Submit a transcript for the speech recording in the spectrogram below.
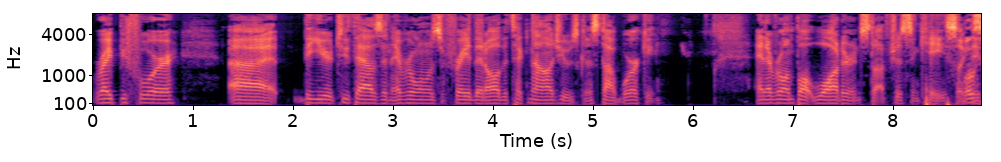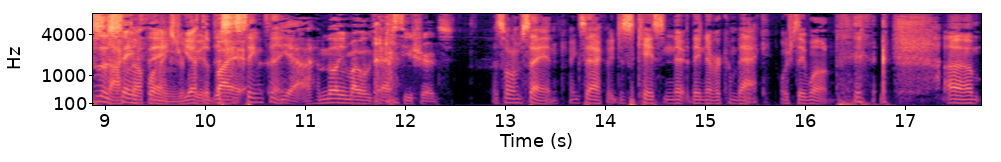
right before uh, the year 2000. Everyone was afraid that all the technology was going to stop working. And everyone bought water and stuff just in case. Like well, they this is the stocked same up on thing. extra You have food. to This buy is the same thing. Yeah, a million MuggleCast t-shirts. That's what I'm saying. Exactly. Just in case ne- they never come back, which they won't. um,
